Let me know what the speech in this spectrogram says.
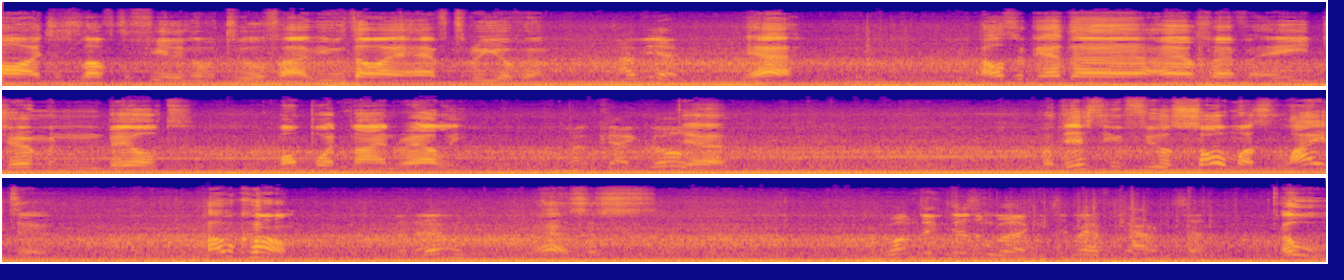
Oh, I just love the feeling of a 205, even though I have three of them. Have you? Yeah. I also get a, I also have a German built 1.9 rally. Okay, cool. Yeah. But this thing feels so much lighter. How come? I don't know. Yeah, it's just One thing doesn't work is the rev counter, Oh,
